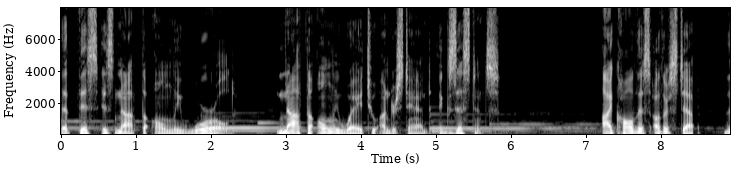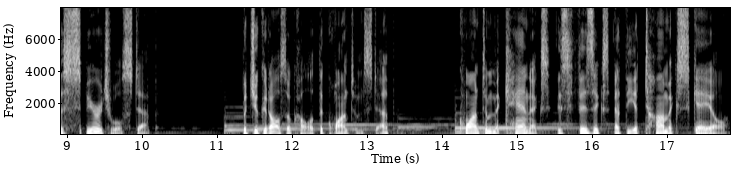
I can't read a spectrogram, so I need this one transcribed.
that this is not the only world, not the only way to understand existence. I call this other step the spiritual step. But you could also call it the quantum step. Quantum mechanics is physics at the atomic scale,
